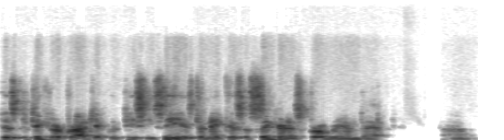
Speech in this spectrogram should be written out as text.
this particular project with PCC is to make this a synchronous program that um,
